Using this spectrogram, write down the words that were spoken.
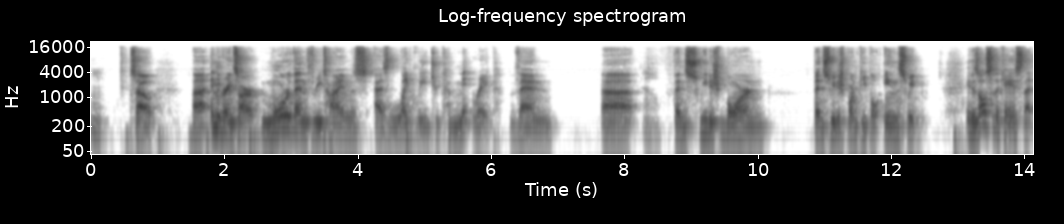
Hmm. So uh, immigrants are more than three times as likely to commit rape than uh, oh. than Swedish born than Swedish born people in Sweden. It is also the case that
